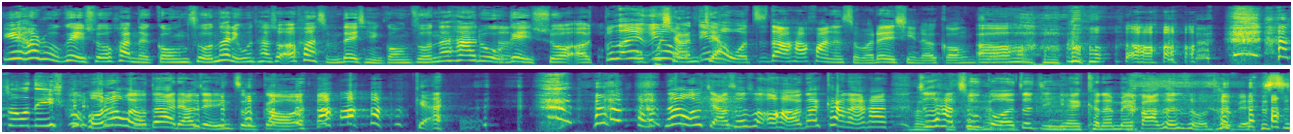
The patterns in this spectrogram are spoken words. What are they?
因为他如果跟你说换的工作，那你问他说呃换什么类型工作，那他如果跟你说呃不是，因为不想讲，因为我知道他换了什么类型的工作。哦，他说不定我认为我对他了解已经足够了。那我假设说哦好，那看来他 就是他出国这几年可能没发生什么特别的事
